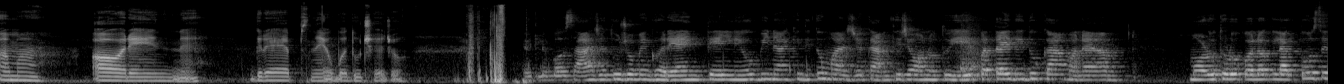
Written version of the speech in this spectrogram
આમાં ઓરેન્જ ને ગ્રેપ્સ ને એવું બધું છે જો. એટલે બસ આ જ હતું જો મેં ઘરે આવીને તેલ ને એવું બી નાખી દીધું. મારે જે કામથી જવાનું હતું એ પતાવી દીધું કામ અને આમ મોડું થોડુંક અલગ લાગતું હશે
